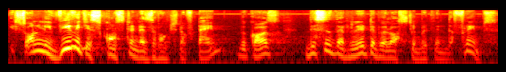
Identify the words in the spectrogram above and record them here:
It is only v which is constant as a function of time, because this is the relative velocity between the frames.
